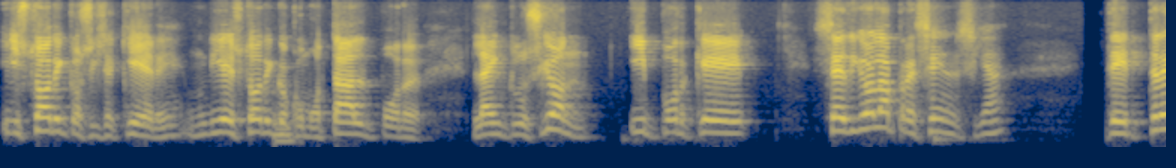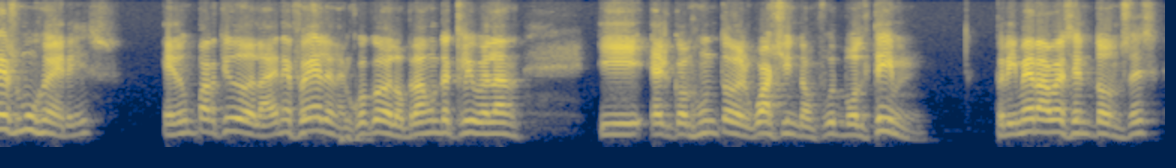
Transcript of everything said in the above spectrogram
histórico, si se quiere, un día histórico como tal por la inclusión y porque se dio la presencia de tres mujeres en un partido de la NFL, en el juego de los Browns de Cleveland y el conjunto del Washington Football Team. Primera vez entonces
